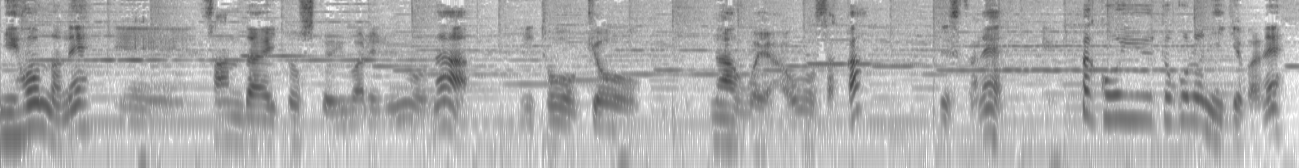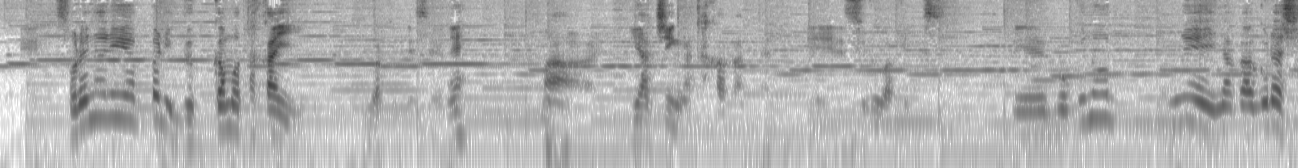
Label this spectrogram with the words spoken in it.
日本のね、えー、三大都市と言われるような、東京、名古屋、大阪ですかね。やっぱこういうところに行けばね、それなりやっぱり物価も高いわけですよね。まあ、家賃が高かったり、えするわけです。で、僕のね、田舎暮らし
